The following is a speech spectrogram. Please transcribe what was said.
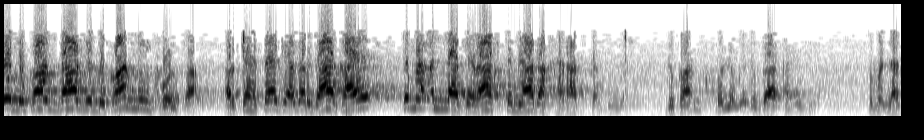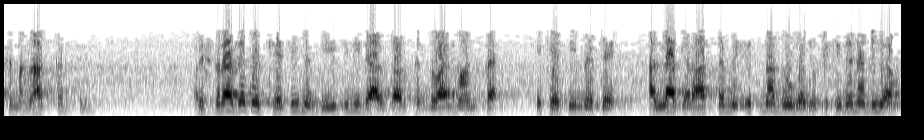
وہ دکاندار جو دکان نہیں کھولتا اور کہتا ہے کہ اگر گاہک آئے تو میں اللہ کے راستے میں آدھا خیرات کر دوں گا۔ دکان کھولو گے تو گاہک آئیں گے۔ تم اللہ سے مذاق کرتے اور اس طرح سے کوئی کھیتی میں بیج نہیں ڈالتا اور پھر دعائیں مانگتا ہے کہ کھیتی میں سے اللہ کے راستے میں اتنا دوں گا جو کسی نے نہ دیا ہو۔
